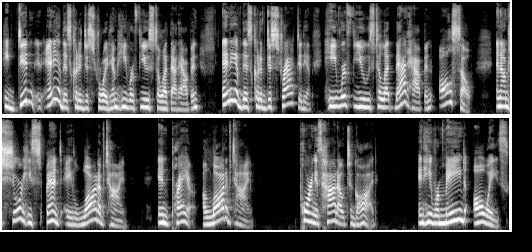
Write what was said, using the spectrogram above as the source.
He didn't, any of this could have destroyed him. He refused to let that happen. Any of this could have distracted him. He refused to let that happen also. And I'm sure he spent a lot of time in prayer, a lot of time pouring his heart out to God. And he remained always,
